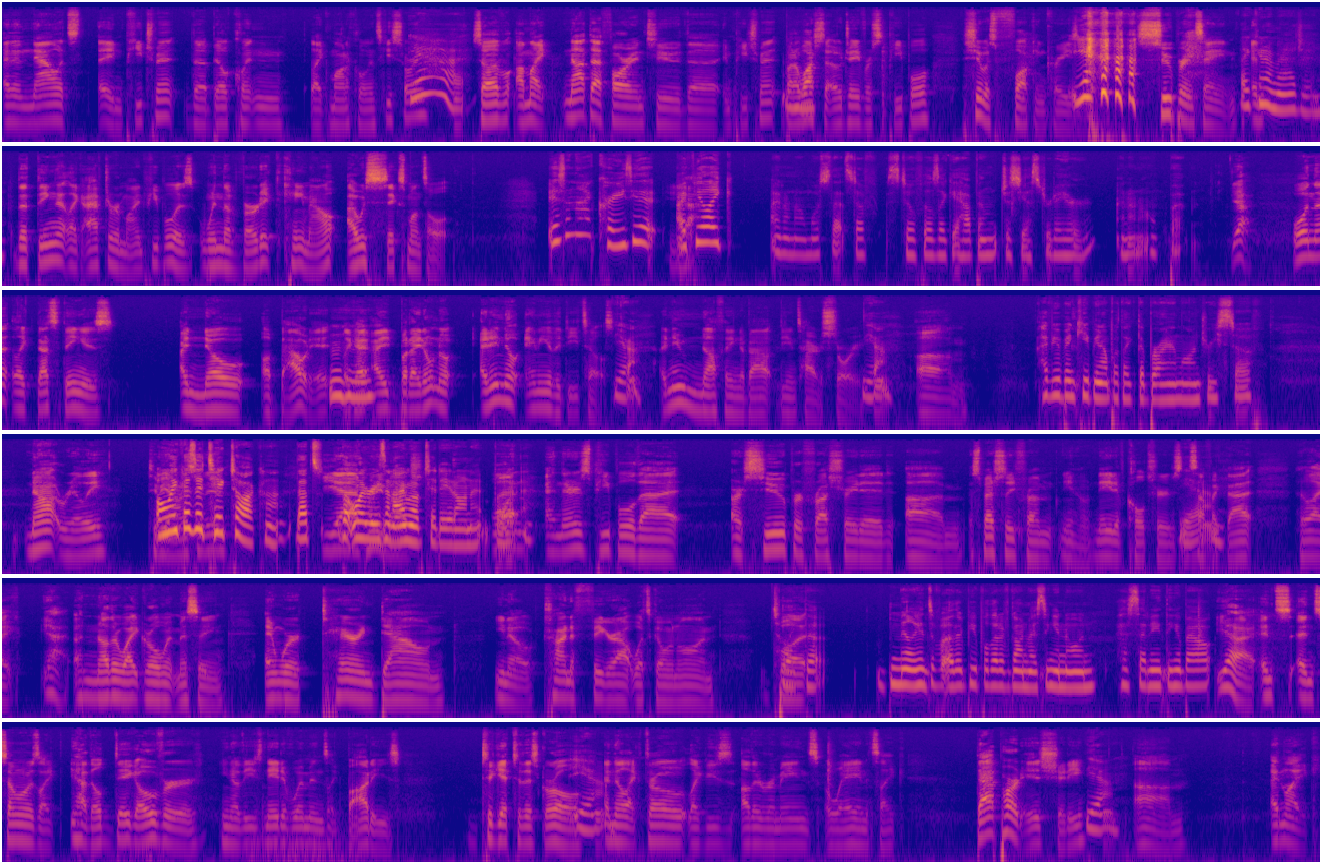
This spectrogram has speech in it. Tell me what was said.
and then now it's impeachment, the Bill Clinton like Monica Lewinsky story. Yeah. So I've, I'm like not that far into the impeachment, but I Mhm. watched the OJ versus the People. Shit was fucking crazy, Yeah. super insane. I And can imagine. the thing that like I have to remind people is when the verdict came out, I was six months old. Isn't that crazy that I feel like I don't know, most of that stuff still feels like it happened just yesterday or I don't know, but Yeah. Well, and that like that's the thing is, I know about it. Like Mhm. I, I, but I don't know. I didn't know any of the details. yeah. I knew nothing about the entire story. Yeah. Um, Have you been keeping up with like the Brian Laundrie stuff? not really. to Only because of. TikTok, huh? That's Yeah, the only reason I'm up to date on it. Well, But and, and there's people that are super frustrated, um, especially from you know native cultures and stuff like that. They're like, yeah, another white girl went missing, and we're tearing down, you know, trying to figure out what's going on. to like the millions of other people that have gone missing and no one has said anything about. Yeah, and and someone was like, yeah, they'll dig over, you know, these native women's like bodies to get to this girl, Yeah. and they'll like throw like these other remains away, and it's like that part is shitty. Yeah. Um, and like,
